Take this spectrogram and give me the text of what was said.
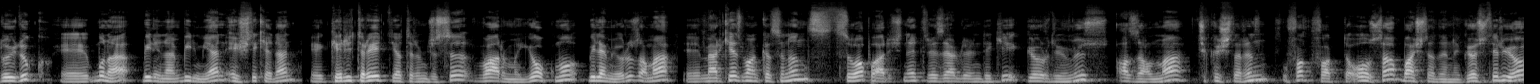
duyduk. E, buna bilinen bilmeyen eşlik eden e, carry trade yatırımcısı var mı yok mu bilemiyoruz ama e, Merkez Bankası'nın swap hariç net rezervlerindeki gördüğümüz azalma çıkışların ufak ufak da olsa başladığını gösteriyor.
